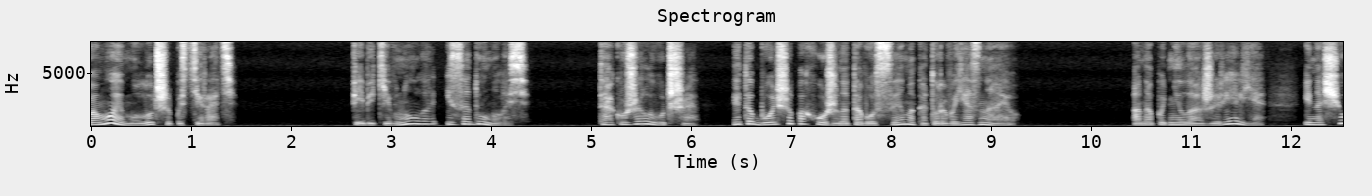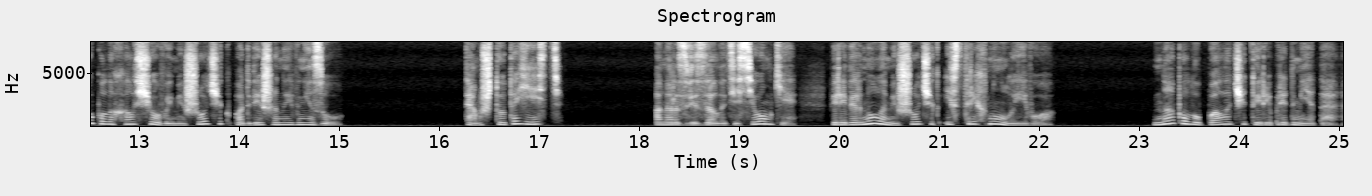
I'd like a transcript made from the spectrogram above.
«По-моему, лучше постирать». Фиби кивнула и задумалась. «Так уже лучше. Это больше похоже на того Сэма, которого я знаю». Она подняла ожерелье и нащупала холщовый мешочек, подвешенный внизу. «Там что-то есть». Она развязала тесемки, перевернула мешочек и встряхнула его. На пол упало четыре предмета.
